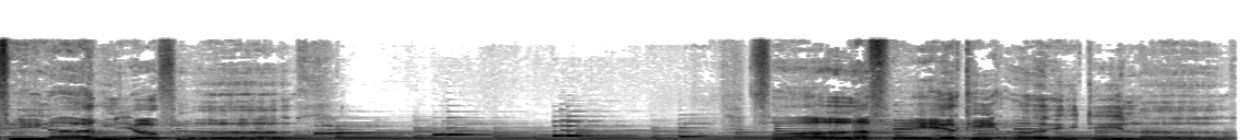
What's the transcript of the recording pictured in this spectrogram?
Tortelduif in jou vlug Val 'n veertjie uit die lug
